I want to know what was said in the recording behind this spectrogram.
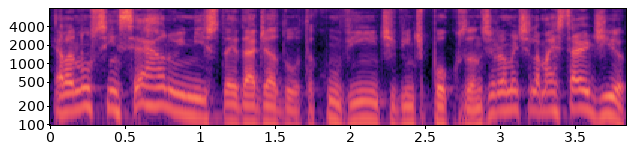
ela não se encerra no início da idade adulta, com 20, 20 e poucos anos. Geralmente ela é mais tardia.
